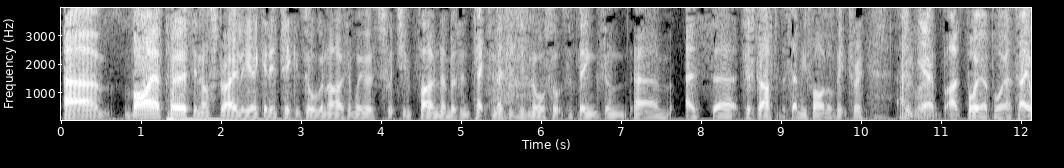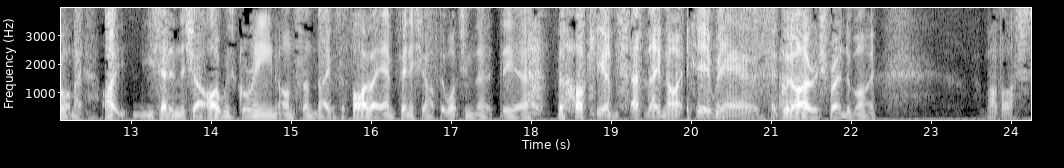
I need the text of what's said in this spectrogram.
Um, via Perth in Australia, getting tickets organised, and we were switching phone numbers and text messages and all sorts of things. And um, as uh, just after the semi-final victory, and yeah. I, boy oh boy, I tell you what, mate. I you said in the show I was green on Sunday. It was a 5 a.m. finish after watching the the uh, the hockey on Saturday night here with Yeah, was, a good uh, Irish friend of mine. My boss.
